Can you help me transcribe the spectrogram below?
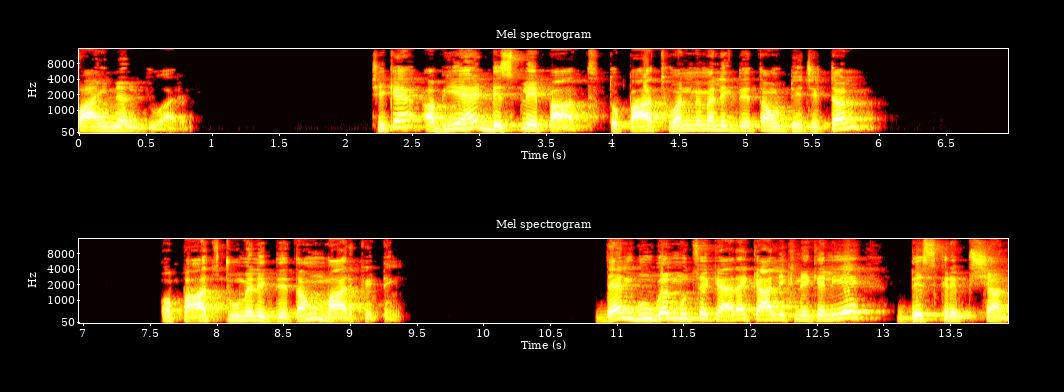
फाइनल यूआरएल ठीक है? अब ये है डिस्प्ले पाथ तो पाथ वन में मैं लिख देता हूँ डिजिटल और पाथ टू में लिख देता हूँ मार्केटिंग देन गूगल मुझसे कह रहा है क्या लिखने के लिए? डिस्क्रिप्शन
